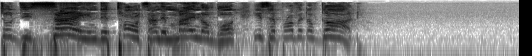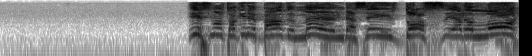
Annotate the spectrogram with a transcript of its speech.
to design the thoughts and the mind of God is a prophet of God. He's not talking about the man that says, Thus saith the Lord.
